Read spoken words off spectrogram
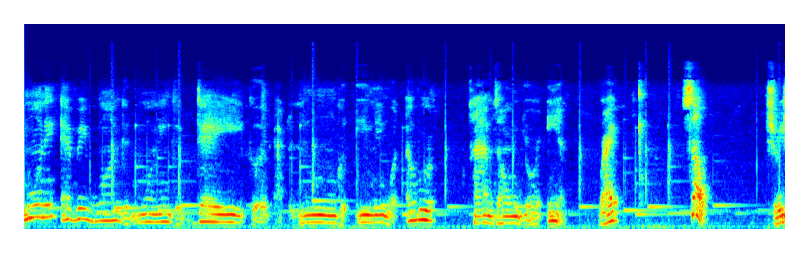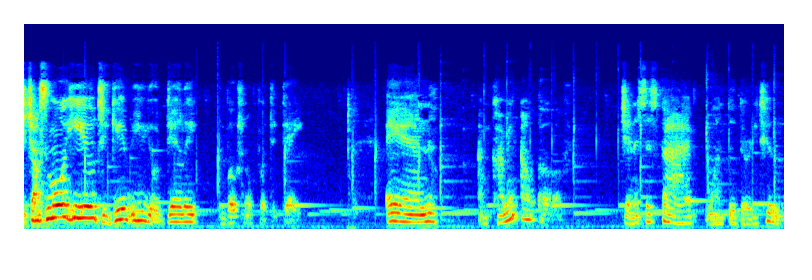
morning, everyone. Good morning, good day, good afternoon, good evening, whatever time zone you're in, right? So, Sharice Johnson Moore here to give you your daily devotional for today. And I'm coming out of Genesis 5 1 through 32.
